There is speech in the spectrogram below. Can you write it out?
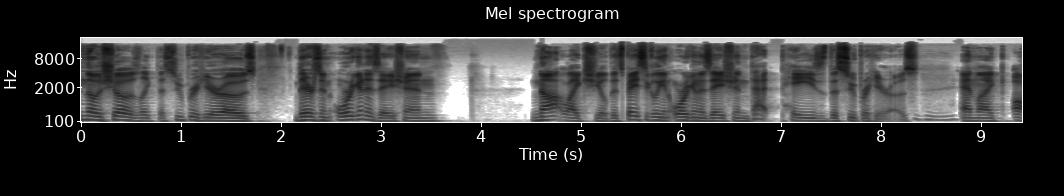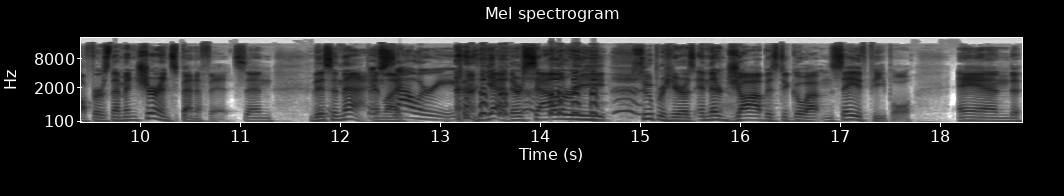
in those shows, like the superheroes, there's an organization not like Shield. It's basically an organization that pays the superheroes mm-hmm. and like offers them insurance benefits and this and that Their and like salary. yeah, they're salary superheroes, and their job is to go out and save people, and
